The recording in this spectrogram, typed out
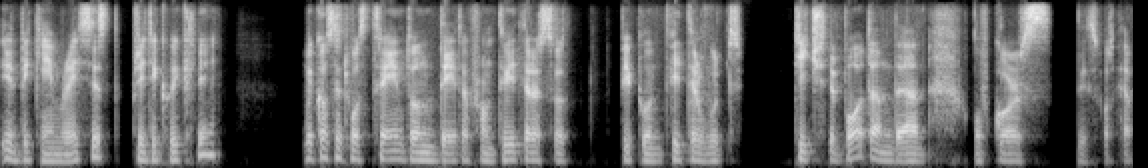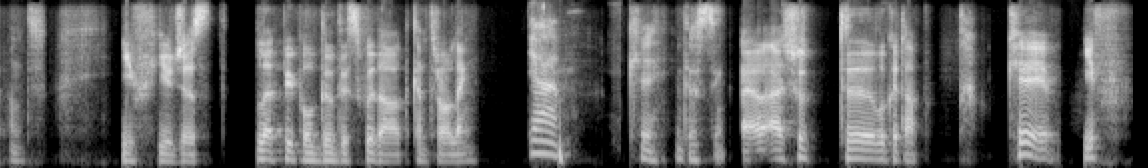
it became racist pretty quickly because it was trained on data from Twitter. So people on Twitter would teach the bot, and then, of course, this is what happened if you just let people do this without controlling. Yeah. Okay, interesting. I, I should uh, look it up. Okay, if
